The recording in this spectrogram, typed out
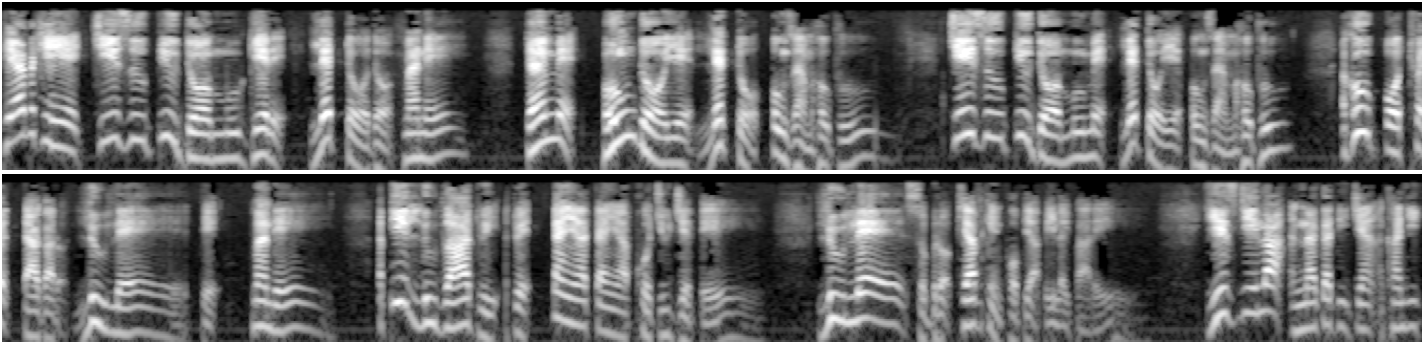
ဖျားသခင်ရဲ့ကျေးဇူးပြုတော်မူခဲ့တဲ့လက်တော်တော့မှန်တယ်ဒါပေမဲ့ဘုံတော်ရဲ့လက်တော်ပုံစံမဟုတ်ဘူးကျေးဇူးပြုတော်မူမဲ့လက်တော်ရဲ့ပုံစံမဟုတ်ဘူးအခုပေါ်ထွက်တာကတော့လူလဲတဲ့မှန်တယ်အပြစ်လူသားတွေအတွက်တန်ရတန်ရဖော်ကျူးချက်ပဲ လူလဲဆိုပြီးတော့ဘုရားသခင်ဖော်ပြပေးလိုက်ပါတယ်ယေစကြည်လအနာဂတိကျမ်းအခန်းကြီး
